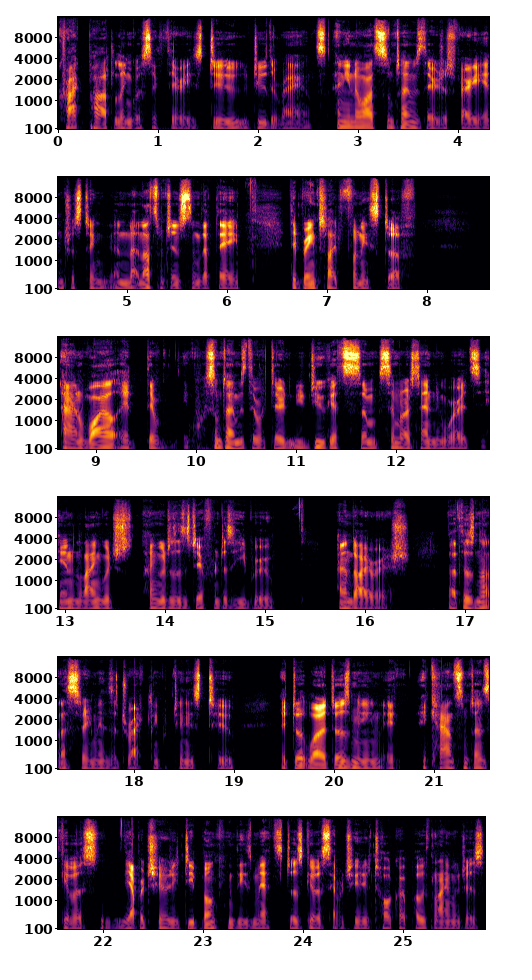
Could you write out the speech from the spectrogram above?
crackpot linguistic theories do do the rounds, and you know what? Sometimes they're just very interesting, and not so much interesting that they they bring to light funny stuff And while it there sometimes there, there you do get some similar sounding words in language languages as different as Hebrew and Irish, that does not necessarily mean there's a direct link between these two. It do, what it does mean it, it can sometimes give us the opportunity debunking these myths does give us the opportunity to talk about both languages,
